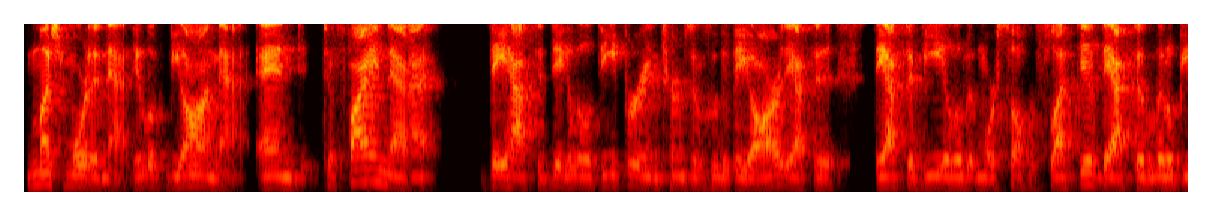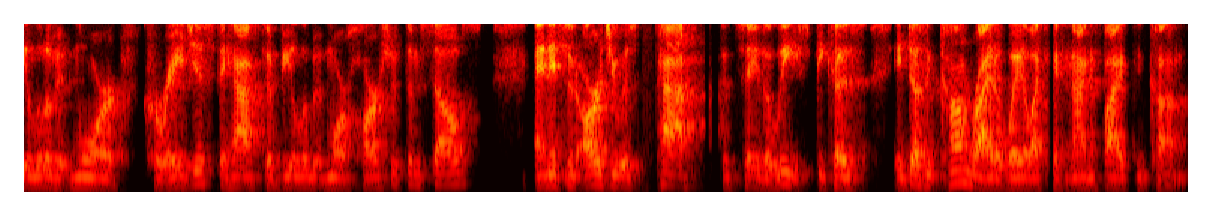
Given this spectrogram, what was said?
much more than that they look beyond that and to find that they have to dig a little deeper in terms of who they are. They have to they have to be a little bit more self-reflective. They have to little be a little bit more courageous. They have to be a little bit more harsh with themselves. And it's an arduous path to say the least, because it doesn't come right away like a nine to five can come.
